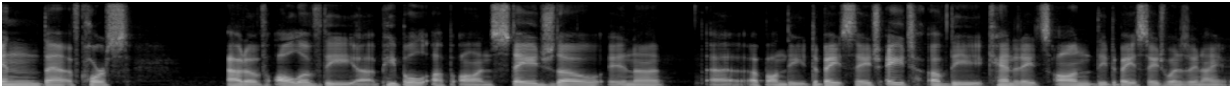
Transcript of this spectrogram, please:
And that, of course, out of all of the uh, people up on stage, though, in uh, uh, up on the debate stage, eight of the candidates on the debate stage Wednesday night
